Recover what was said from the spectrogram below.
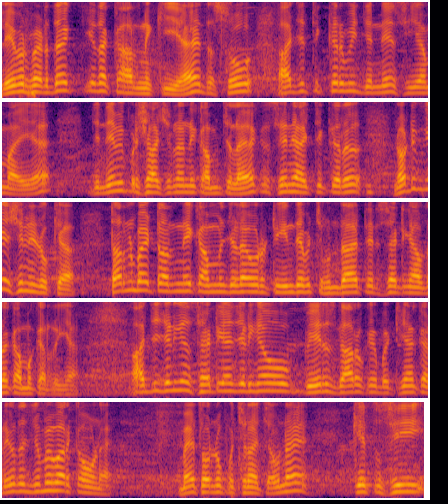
ਲੇਬਰ ਫੈਡ ਦਾ ਇਹਦਾ ਕਾਰਨ ਕੀ ਹੈ? ਦੱਸੋ। ਅੱਜ ਤੱਕਰ ਵੀ ਜਿੰਨੇ ਸੀਐਮ ਆਏ ਆ, ਜਿੰਨੇ ਵੀ ਪ੍ਰਸ਼ਾਸਨਾਂ ਨੇ ਕੰਮ ਚਲਾਇਆ, ਕਿਸੇ ਨੇ ਅੱਜ ਤੱਕਰ ਨੋਟੀਫਿਕੇਸ਼ਨ ਨਹੀਂ ਰੁਕਿਆ। ਟਰਨ ਬਾਈ ਟਰਨ ਇਹ ਕੰਮ ਜਿਹੜਾ ਉਹ ਰੁਟੀਨ ਦੇ ਵਿੱਚ ਹੁੰਦਾ ਹੈ ਤੇ ਸੈਟੀਆਂ ਆਪਦਾ ਕੰਮ ਕਰ ਰਹੀਆਂ। ਅੱਜ ਜਿਹੜੀਆਂ ਸੈਟੀਆਂ ਜਿਹੜੀਆਂ ਉਹ ਬੇਰੁਜ਼ਗਾਰ ਹੋ ਕੇ ਬੈਠੀਆਂ ਘਰੇ, ਉਹਦਾ ਜ਼ਿੰਮੇਵਾਰ ਕੌਣ ਹੈ? ਮੈਂ ਤੁਹਾਨੂੰ ਪੁੱਛਣਾ ਚਾਹੁੰਦਾ ਕਿ ਤੁਸੀਂ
